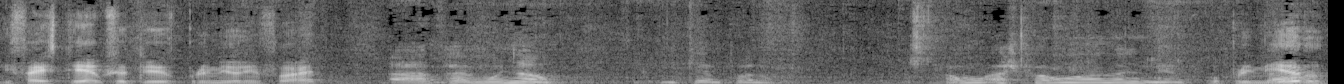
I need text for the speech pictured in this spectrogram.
E faz tempo que você teve o primeiro infarto? Ah, faz muito não. Não tempo não. Um- acho que foi um ano mesmo. O primeiro?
